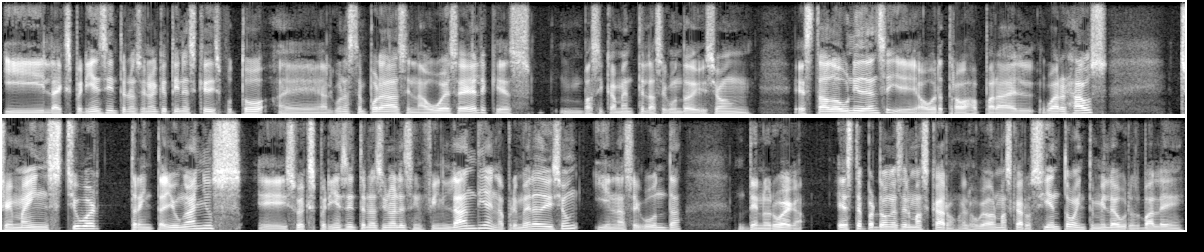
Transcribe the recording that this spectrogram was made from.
y la experiencia internacional que tiene es que disputó eh, algunas temporadas en la USL, que es básicamente la segunda división estadounidense y ahora trabaja para el Waterhouse. Tremaine Stewart, 31 años, eh, y su experiencia internacional es en Finlandia, en la primera división y en la segunda de Noruega. Este, perdón, es el más caro, el jugador más caro. 120 mil euros vale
